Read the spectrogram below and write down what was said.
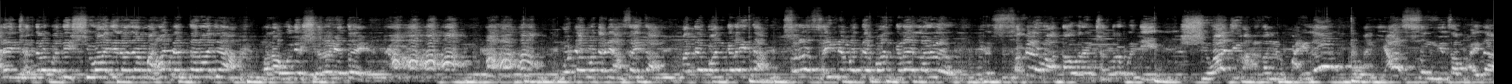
अरे छत्रपती शिवाजी राजा मराठ्यांचा राजा मला उद्या शरण येतोय. मोठ्या मोठ्याने हसायचा. मद्यपान छत्रपती शिवाजी महाराजांनी पाहिलं आणि या संधीचा फायदा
